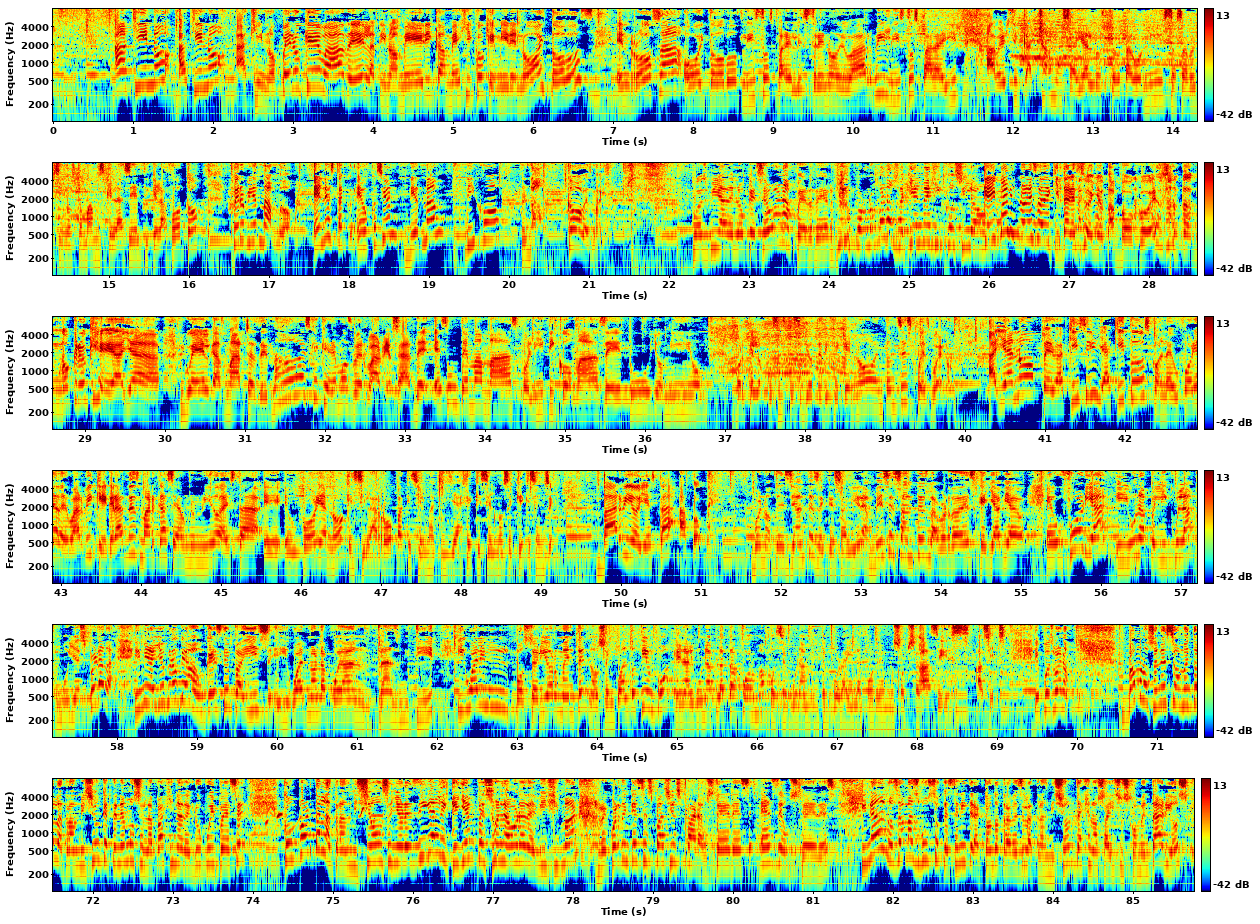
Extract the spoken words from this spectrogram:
Aquí no, aquí no, aquí no. Pero ¿qué va de Latinoamérica, México? Que miren, hoy todos en hoy todos listos para el estreno de Barbie, listos para ir a ver si cachamos allá los protagonistas, a ver si nos tomamos que la selfie, que la foto. Pero Vietnam no. En esta ocasión, Vietnam dijo no. ¿Cómo ves, Mike? Pues mira, de lo que se van a perder, pero por lo menos aquí en México sí la vamos Que igual y no les ha de quitar el sueño tampoco, ¿eh? O sea, no creo que haya huelgas, marchas de, no, es que queremos ver Barbie, o sea, es un tema más político, más de tuyo, mío, ¿por qué lo pusiste si yo te dije que no? Entonces, pues bueno, allá no, pero aquí sí, y aquí todos con la euforia de Barbie, que grandes marcas se han unido a esta eh, euforia, ¿no? Que si la ropa, que si el maquillaje, que si el no sé qué, que si no sé. Barbie hoy está a tope. Bueno, desde antes de que saliera, meses antes, la verdad es que ya había euforia y una película muy esperada. Y mira, yo creo que aunque este país igual no la puedan transmitir, igual posteriormente, no sé en cuánto tiempo, en alguna plataforma, pues seguramente por ahí la podremos observar. Así es. Así es. Y pues bueno, vámonos en este momento a la transmisión que tenemos en la página de Grupo IPS. Compartan la transmisión, señores. Díganle que ya empezó en la hora de Vigiman. Recuerden que ese espacio es para ustedes, es de ustedes. Y nada, nos da más gusto que estén interactuando a través de la transmisión. Déjenos ahí sus comentarios.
